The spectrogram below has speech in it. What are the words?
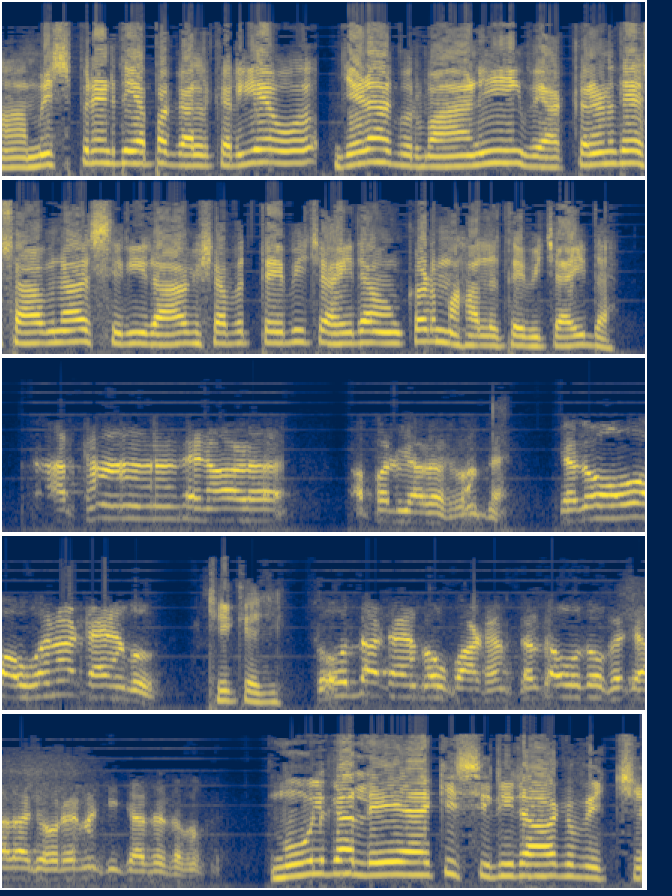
ਹਾਂ ਮਿਸਪ੍ਰਿੰਟ ਦੀ ਆਪਾਂ ਗੱਲ ਕਰੀਏ ਉਹ ਜਿਹੜਾ ਗੁਰਬਾਣੀ ਵਿਆਕਰਣ ਦੇ ਹਿਸਾਬ ਨਾਲ ਸ਼੍ਰੀ ਰਾਗ ਸ਼ਬਦ ਤੇ ਵੀ ਚਾਹੀਦਾ ਔਂਕੜ ਮਹੱਲ ਤੇ ਵੀ ਚਾਹੀਦਾ ਅਰਥਾਂ ਦੇ ਨਾਲ ਆਪਾਂ ਨੂੰ ਜ਼ਿਆਦਾ ਸੰਬੰਧ ਹੈ। ਜਦੋਂ ਉਹ ਆਊਗਾ ਨਾ ਟਾਈਮ ਠੀਕ ਹੈ ਜੀ। ਸੋਧ ਦਾ ਟਾਈਮ ਉਹ ਪਾਠ ਅੰਤਰ ਦਾ ਉਦੋਂ ਫਿਰ ਜ਼ਿਆਦਾ ਜ਼ੋਰ ਇਹਨਾਂ ਚੀਜ਼ਾਂ ਤੇ ਦਵਾਂਗੇ। ਮੂਲ ਗੱਲ ਇਹ ਹੈ ਕਿ ਸ਼੍ਰੀ ਰਾਗ ਵਿੱਚ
